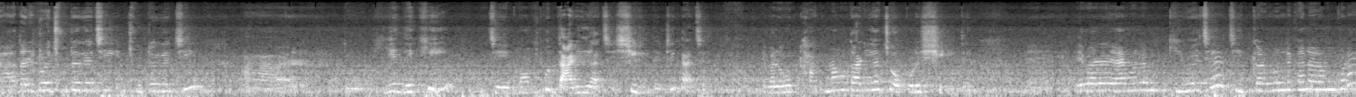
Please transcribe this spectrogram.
তাড়াতাড়ি করে ছুটে গেছি ছুটে গেছি। আর তো গিয়ে দেখি যে মম্পু দাঁড়িয়ে আছে সিঁড়িতে, ঠিক আছে? এবারে ওর ঠাকমাও দাঁড়িয়ে আছে ওপরের সিঁড়িতে। এবারে আমি বললাম, কী হয়েছে? চিৎকার করলে কেন এরকম করে?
